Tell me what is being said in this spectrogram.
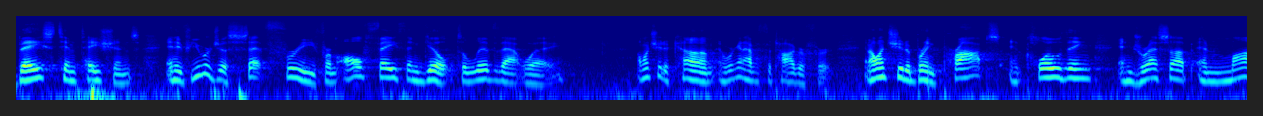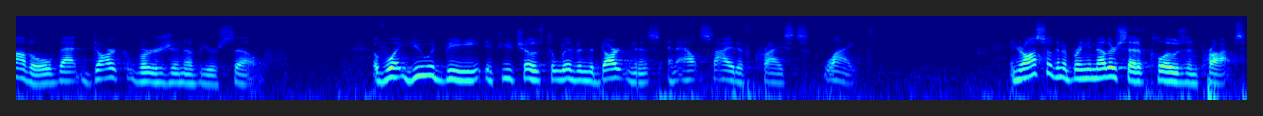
base temptations. And if you were just set free from all faith and guilt to live that way, I want you to come and we're going to have a photographer. And I want you to bring props and clothing and dress up and model that dark version of yourself, of what you would be if you chose to live in the darkness and outside of Christ's light. And you're also going to bring another set of clothes and props.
